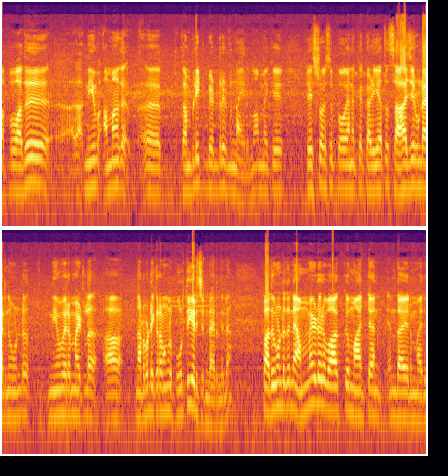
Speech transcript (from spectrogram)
അപ്പോൾ അത് നീ അമ്മ കംപ്ലീറ്റ് ബെഡ് റിട്ടൺ അമ്മയ്ക്ക് രജിസ്റ്റർ ഓഫീസിൽ പോകാനൊക്കെ കഴിയാത്ത സാഹചര്യം ഉണ്ടായിരുന്നുകൊണ്ട് നിയമപരമായിട്ടുള്ള ആ നടപടിക്രമങ്ങൾ പൂർത്തീകരിച്ചിട്ടുണ്ടായിരുന്നില്ല. അപ്പോൾ അതുകൊണ്ട് തന്നെ അമ്മയുടെ ഒരു വാക്ക് മാറ്റാൻ എന്തായാലും മരി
